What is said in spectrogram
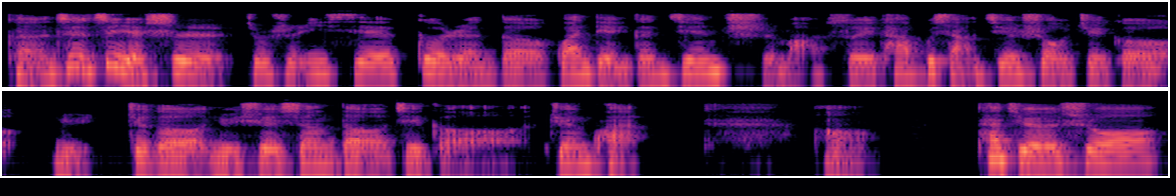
可能这这也是就是一些个人的观点跟坚持嘛，所以他不想接受这个女这个女学生的这个捐款。嗯，他觉得说，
